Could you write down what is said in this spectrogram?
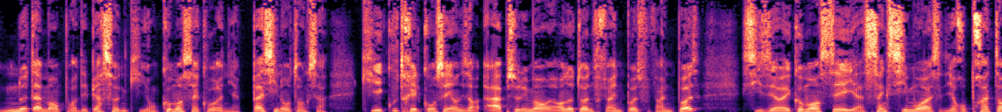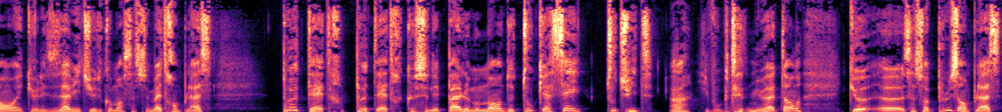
notamment pour des personnes qui ont commencé à courir il n'y a pas si longtemps que ça, qui écouteraient le conseil en disant absolument en automne faut faire une pause, faut faire une pause, s'ils avaient commencé il y a 5-6 mois, c'est-à-dire au printemps et que les habitudes commencent à se mettre en place, peut-être, peut-être que ce n'est pas le moment de tout casser tout de suite. Hein. Il vaut peut-être mieux attendre que euh, ça soit plus en place.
